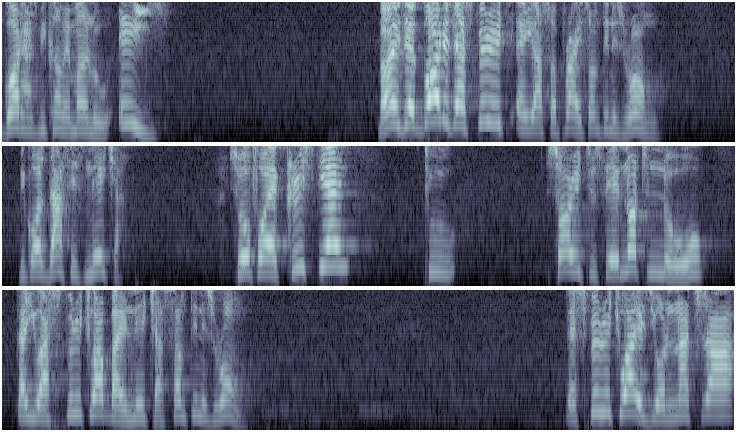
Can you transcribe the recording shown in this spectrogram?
God has become a man. Oh, hey. But when you say God is a spirit and you are surprised, something is wrong because that's his nature. So for a Christian to, sorry to say, not know that you are spiritual by nature, something is wrong. The spiritual is your natural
